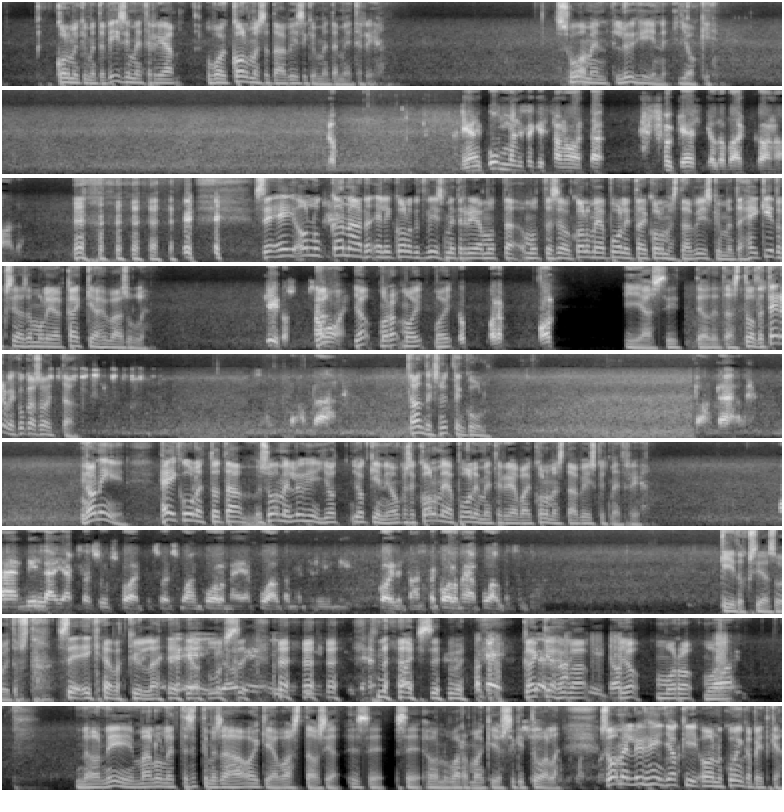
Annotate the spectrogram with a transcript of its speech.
35 metriä, voi 350 metriä. Suomen lyhin joki. No. Niin hän kummelissakin sanoo, että se on keskeltä vai Kanada. Se ei ollut Kanada, eli 35 metriä, mutta, mutta se on kolme ja puoli tai 350. Hei, kiitoksia Samuli ja kaikkia hyvää sulle. Kiitos, samoin. Joo, joo moro, moi, moi. Joo, moro. Moro. Ja sitten otetaan tuolta. Terve, kuka soittaa? Tää on täällä. Anteeksi, nyt en kuulu. Tää on täällä. No niin. Hei, kuule, tota, Suomen lyhin jo- joki, niin onko se kolme ja puoli metriä vai 350 metriä? Mä en millään jaksaisi uskoa, että se olisi vain kolme ja puolta metriä, niin koitetaan sitä kolme ja puolta sataa. Kiitoksia soitosta. Se ikävä kyllä ei, Ei ollut ole, se. ei, Näin se. Okei, Kaikkea selvä, hyvää. kiitos. Joo, moro, moi. Moi. No niin, mä luulen, että sitten me saadaan oikea vastaus ja se, se on varmaankin jossakin tuolla. Suomen lyhin joki on kuinka pitkä?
